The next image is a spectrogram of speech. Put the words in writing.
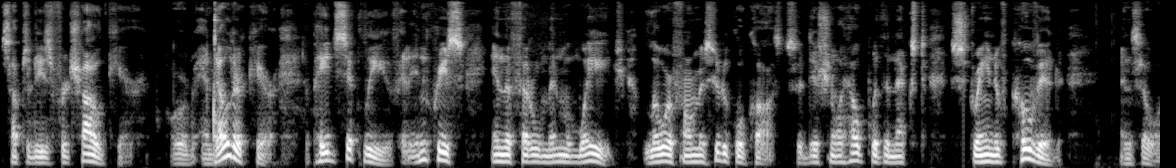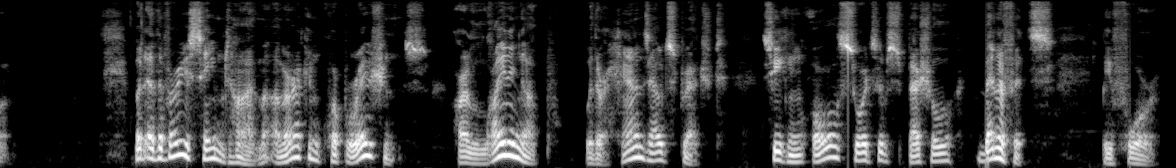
subsidies for childcare or and elder care, paid sick leave, an increase in the federal minimum wage, lower pharmaceutical costs, additional help with the next strain of COVID, and so on. But at the very same time, American corporations are lining up with their hands outstretched, seeking all sorts of special benefits before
